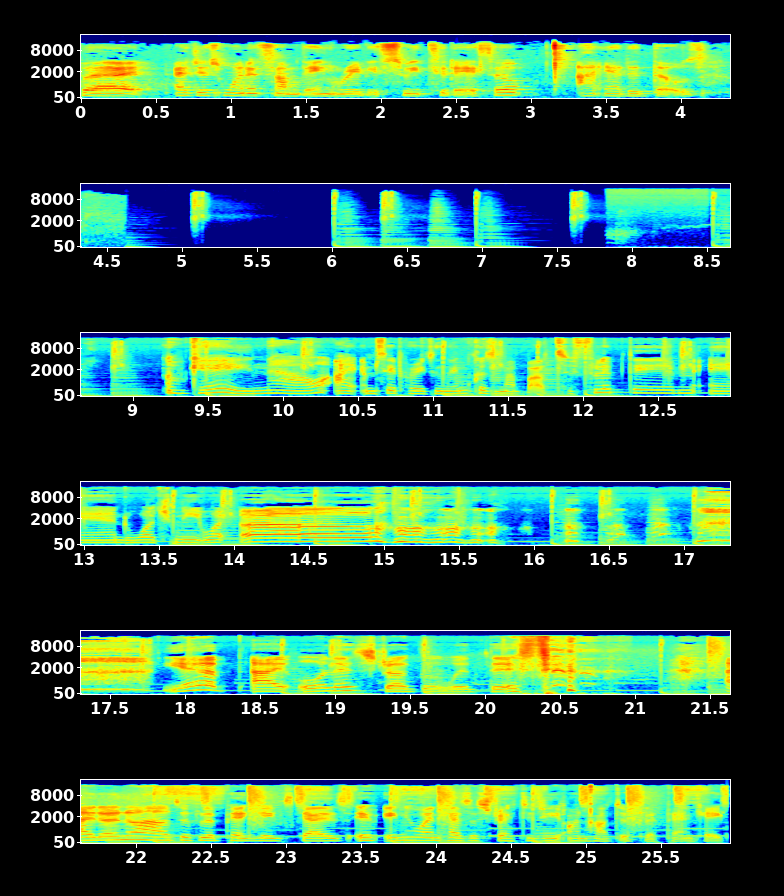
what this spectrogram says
but I just wanted something really sweet today so I added those okay now i am separating them because i'm about to flip them and watch me what oh yep i always struggle with this I don't know how to flip pancakes, guys. If anyone has a strategy on how to flip pancakes,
